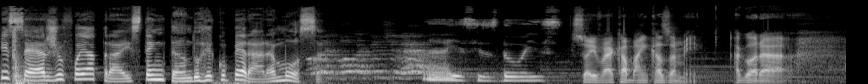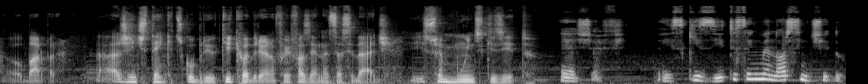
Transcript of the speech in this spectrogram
E Sérgio foi atrás tentando recuperar a moça. Ai, esses dois. Isso aí vai acabar em casamento. Agora, ô Bárbara, a gente tem que descobrir o que, que o Adriano foi fazer nessa cidade. Isso é muito esquisito. É, chefe. É esquisito e sem o menor sentido.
